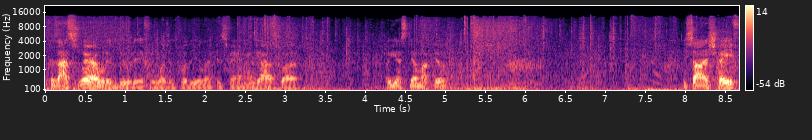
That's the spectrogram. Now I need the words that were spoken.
Because I swear I wouldn't do it if it wasn't for the Olympus fam and God Squad. Are you going to steal my kill? You saw that strafe?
